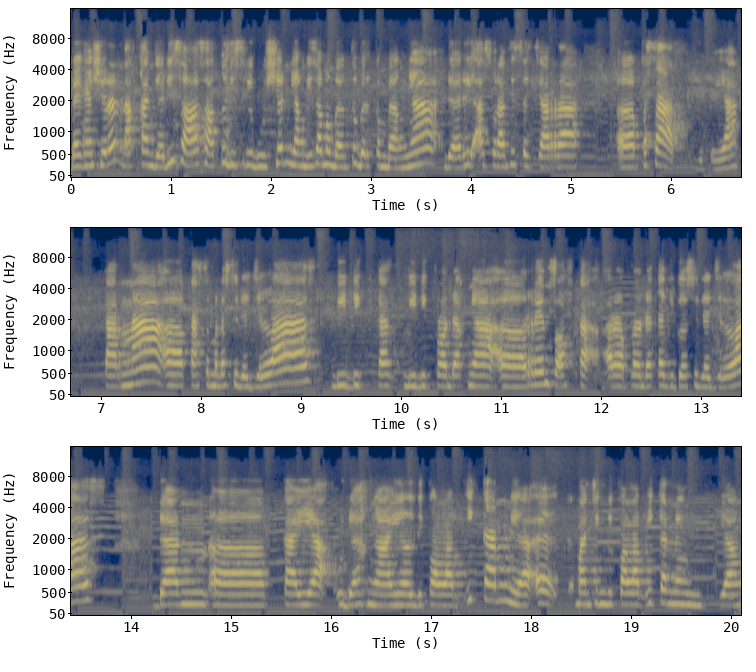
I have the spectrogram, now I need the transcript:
bank insurance akan jadi salah satu distribution yang bisa membantu berkembangnya dari asuransi secara eh, pesat gitu ya. Karena eh, customer sudah jelas, bidik bidik produknya eh, range of eh, produknya juga sudah jelas dan eh, kayak udah ngail di kolam ikan ya eh, mancing di kolam ikan yang yang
